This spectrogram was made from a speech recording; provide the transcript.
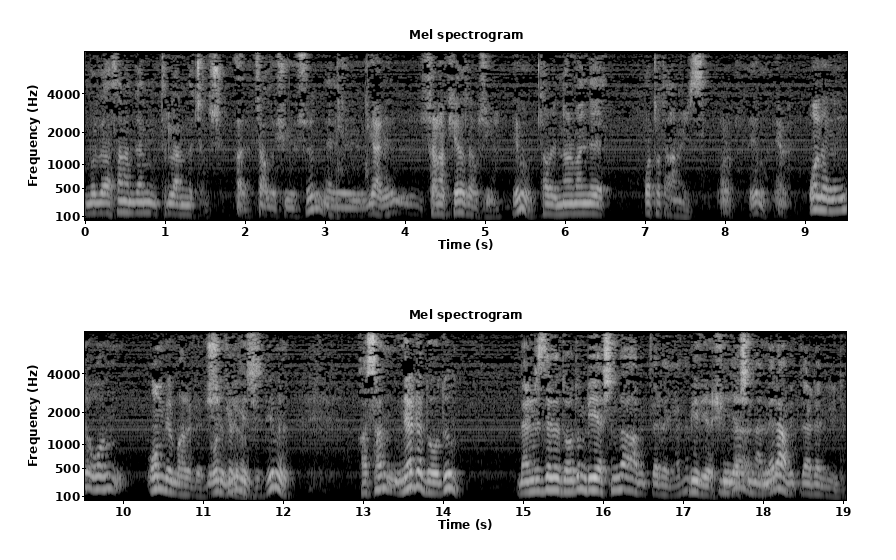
Burada Hasan amcanın tırlarında çalışıyorum. Evet, çalışıyorsun. Ee, yani sanatkar adamsın yani, değil mi? Tabii normalde oto tamircisi. Evet, değil mi? Evet. On önünde 10 11 marifet. Şükür 11 olsun. geçti değil mi? Hasan nerede doğdu? Ben Rize'de doğdum. Bir yaşında Abitlere geldim. Bir yaşında. Bir yaşından beri Abitlerde büyüdüm.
